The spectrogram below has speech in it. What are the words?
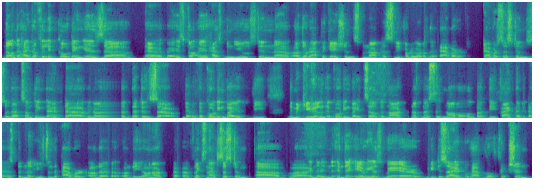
No, the hydrophilic coating is, uh, uh, is it has been used in uh, other applications, not necessarily for a lot of the TAVR TAVR systems. So that's something that uh, you know that is uh, the, the, coating by the the material in the coating by itself is not not necessarily novel, but the fact that it has been used in the TAVR on the on the on our uh, FlexNav system uh, uh, in the in the areas where we desire to have low friction.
